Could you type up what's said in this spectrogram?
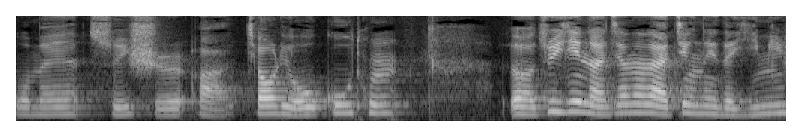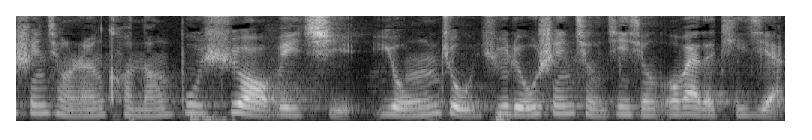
我们随时啊交流沟通。呃，最近呢，加拿大境内的移民申请人可能不需要为其永久居留申请进行额外的体检。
